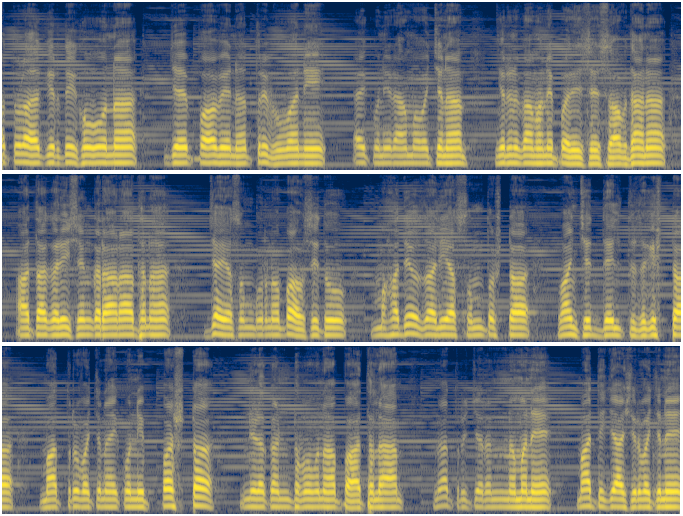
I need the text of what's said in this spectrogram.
अतुळा कीर्ती होऊन जय पावेन त्रिभुवनी ऐकून रामवचन गिरणकामाने परिसे सावधान. आता घरी शंकर आराधना जय संपूर्ण पावसी तू महादेव झाली संतुष्ट वांछित देईल तुझगिष्ट मातृवचन ऐकुनी स्पष्ट निळकंठ भवना पाथला. मातृचरण नमने मातीच्या आशीर्वचने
